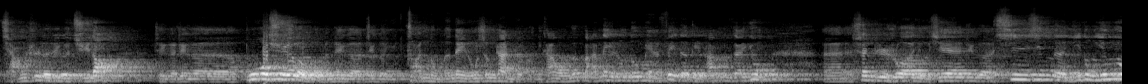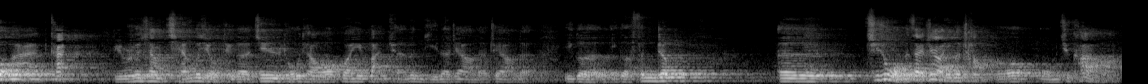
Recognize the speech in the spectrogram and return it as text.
强势的这个渠道，这个这个剥削了我们这个这个传统的内容生产者。你看，我们把内容都免费的给他们在用，呃，甚至说有些这个新兴的移动应用啊，看，比如说像前不久这个今日头条关于版权问题的这样的这样的一个一个纷争。呃，其实我们在这样一个场合，我们去看啊，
